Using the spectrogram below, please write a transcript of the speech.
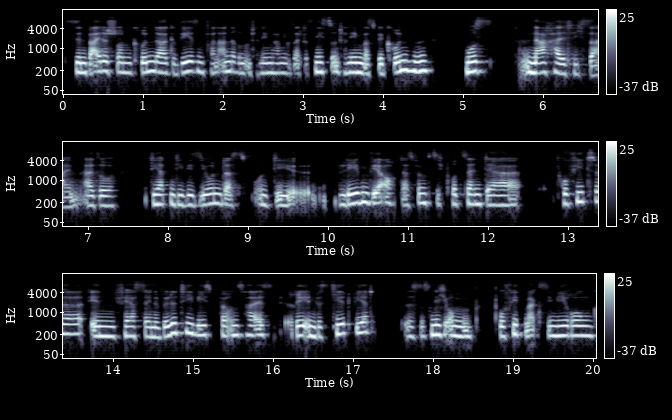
sind beide schon Gründer gewesen von anderen Unternehmen, haben gesagt, das nächste Unternehmen, was wir gründen, muss nachhaltig sein. Also die hatten die Vision, dass, und die leben wir auch, dass 50 Prozent der Profite in Fair Sustainability, wie es bei uns heißt, reinvestiert wird. Dass es nicht um Profitmaximierung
